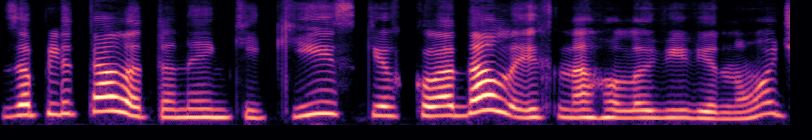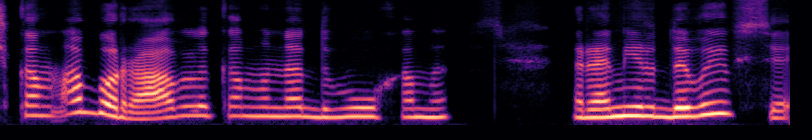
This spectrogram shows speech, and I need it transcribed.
Заплітала тоненькі кіски, вкладала їх на голові віночком або равликами над вухами. Рамір дивився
